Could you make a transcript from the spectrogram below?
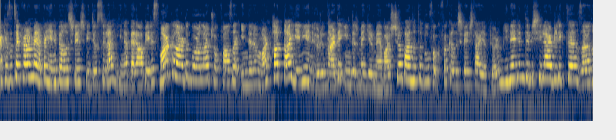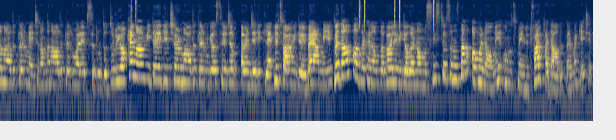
Herkese tekrar merhaba. Yeni bir alışveriş videosuyla yine beraberiz. Markalarda bu aralar çok fazla indirim var. Hatta yeni yeni ürünlerde indirime girmeye başlıyor. Ben de tabii ufak ufak alışverişler yapıyorum. Yine elimde bir şeyler birikti. Zara'dan aldıklarım, H&M'den aldıklarım var. Hepsi burada duruyor. Hemen videoya geçiyorum. Aldıklarımı göstereceğim. Öncelikle lütfen videoyu beğenmeyi ve daha fazla kanalımda böyle videoların olmasını istiyorsanız da abone olmayı unutmayın lütfen. Hadi aldıklarıma geçelim.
